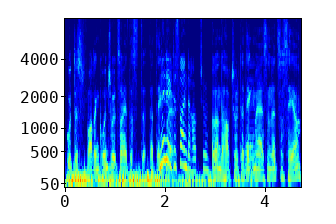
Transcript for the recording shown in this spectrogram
Gut, das war dann Grundschulzeit. Das, da, da denkt Nee, nee, das war in der Hauptschule. oder in der Hauptschule. Da Ja, denkt man ja also nicht so sehr,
